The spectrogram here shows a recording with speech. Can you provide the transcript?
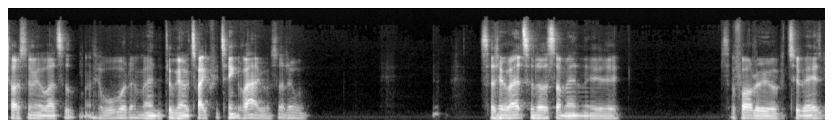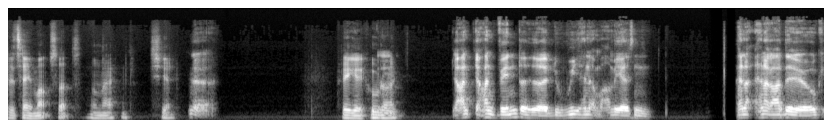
koster mig bare tid, man skal bruge på det. Men du kan jo trække ting fra jo, så det er jo... Så det er jo altid noget, som man... Øh, så får du jo tilbage betalt moms, så noget mærkeligt. Shit. Ja. Det er cool Mm. nok. Jeg har, jeg har en ven, der hedder Louis. Han er meget mere sådan... Han er, han er ret øh, okay.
